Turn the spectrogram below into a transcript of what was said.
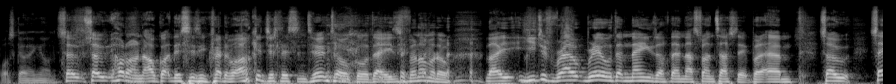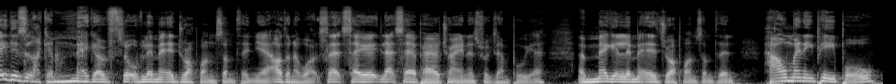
what's going on? So, so hold on. I've got this is incredible. I could just listen to him talk all day. He's phenomenal. Like you just reel, reel them names off. Then that's fantastic. But um, so say there's like a mega sort of limited drop on something. Yeah, I don't know what. So let's say let's say a pair of trainers, for example. Yeah, a mega limited drop on something. How many people?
